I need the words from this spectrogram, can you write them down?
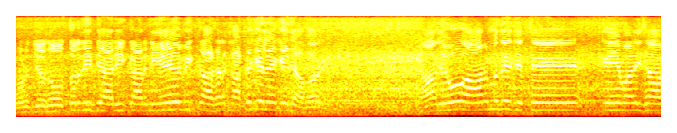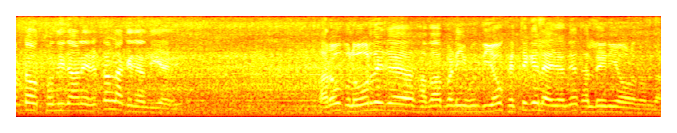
ਹੁਣ ਜਦੋਂ ਉਧਰ ਦੀ ਤਿਆਰੀ ਕਰਨੀ ਹੈ, ਇਹ ਵੀ ਕਾਸਰ ਕੱਢ ਕੇ ਲੈ ਕੇ ਜਾਵਾਂਗੇ। ਆਹ ਦੇ ਉਹ ਆਰਮ ਦੇ ਜਿੱਥੇ ਕੇਮ ਵਾਲੀ ਸਾਫਟ ਆ ਉੱਥੋਂ ਦੀ ਦਾਣੇ ਸਿੱਟਣ ਲੱਗ ਜਾਂਦੀ ਹੈ ਇਹ। ਪਰ ਉਹ ਬਲੋਰ ਦੇ 'ਚ ਹਵਾ ਬਣੀ ਹੁੰਦੀ ਆ, ਉਹ ਖਿੱਚ ਕੇ ਲੈ ਜਾਂਦੇ ਆ, ਥੱਲੇ ਨਹੀਂ ਆਉਣ ਦਿੰਦਾ।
